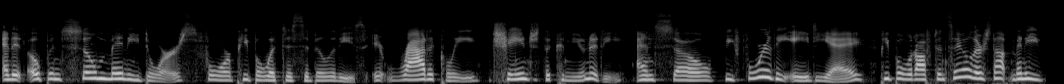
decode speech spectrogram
And it opened so many doors for people with disabilities. It radically changed the community. And so before the ADA, people would often say, oh, there's not many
